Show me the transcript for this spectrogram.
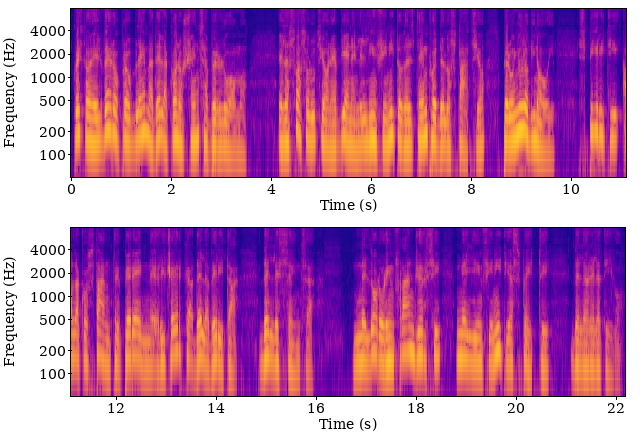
Questo è il vero problema della conoscenza per l'uomo e la sua soluzione avviene nell'infinito del tempo e dello spazio per ognuno di noi, spiriti alla costante, perenne ricerca della verità, dell'essenza, nel loro rinfrangersi negli infiniti aspetti del relativo.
